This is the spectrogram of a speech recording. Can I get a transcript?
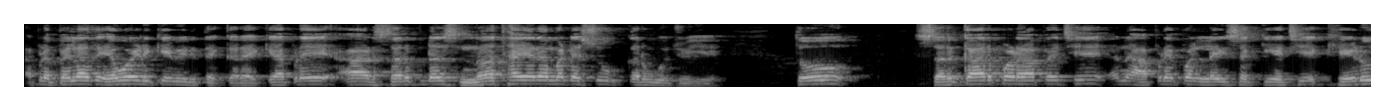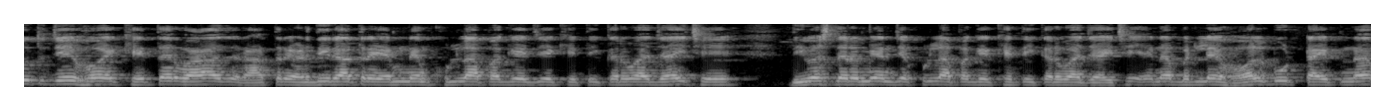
આપણે પહેલાં તો એવોઇડ કેવી રીતે કરાય? કે આપણે આ સર્પડન્સ ન થાય એના માટે શું કરવું જોઈએ? તો સરકાર પણ આપે છે અને આપણે પણ લઈ શકીએ છીએ. ખેડૂત જે હોય ખેતરમાં રાત્રે, અડધી રાત્રે એમને એમ ખુલ્લા પગે જે ખેતી કરવા જાય છે, દિવસ દરમિયાન જે ખુલ્લા પગે ખેતી કરવા જાય છે, એના બદલે હોલ બૂટ ટાઈપના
